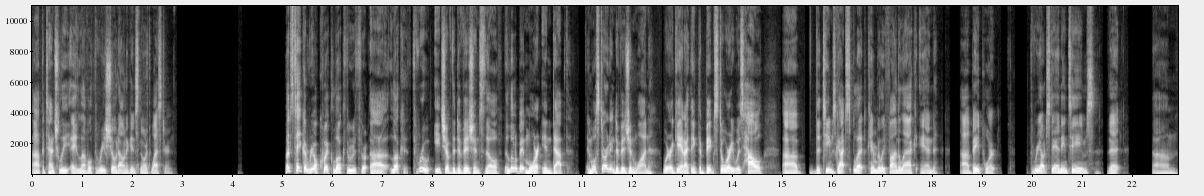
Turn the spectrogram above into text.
uh, potentially a level three showdown against Northwestern. Let's take a real quick look through th- uh, look through each of the divisions, though, a little bit more in depth. And we'll start in Division One, where again, I think the big story was how uh, the teams got split: Kimberly, Fond du Lac, and uh, Bayport. Three outstanding teams that um,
